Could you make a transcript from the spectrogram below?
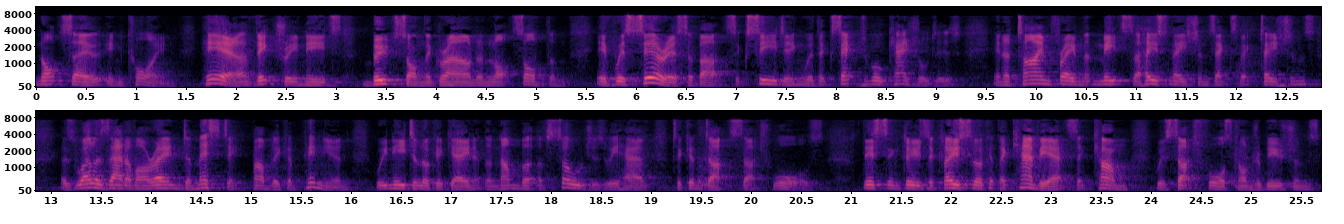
Not so in coin. Here, victory needs boots on the ground and lots of them. If we're serious about succeeding with acceptable casualties in a time frame that meets the host nation's expectations, as well as that of our own domestic public opinion, we need to look again at the number of soldiers we have to conduct such wars. This includes a close look at the caveats that come with such force contributions,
